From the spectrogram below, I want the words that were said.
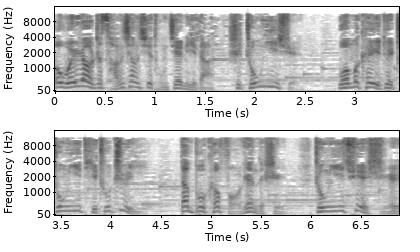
而围绕着藏象系统建立的是中医学。我们可以对中医提出质疑。但不可否认的是，中医确实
